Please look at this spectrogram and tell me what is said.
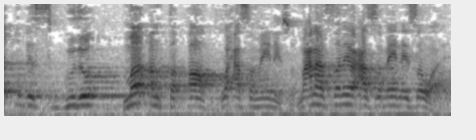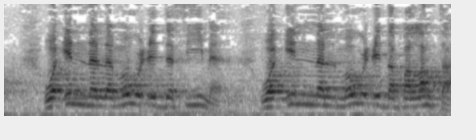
iqdis gudo maa anta qaad. Waxaa samaynayso. Macnaha samee waxaa samaynaysa waaye waina lamawcida fiima waina almawcida ballanta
